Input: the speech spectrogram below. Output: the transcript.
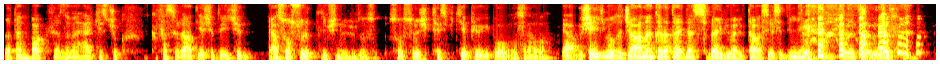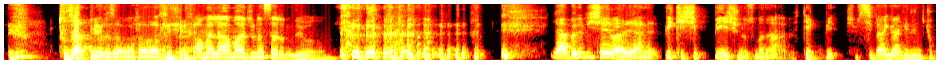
zaten baktığınız zaman herkes çok kafası rahat yaşadığı için ya sosyolojik dedim şimdi burada sosyolojik tespit yapıyor gibi olmasın ama ya bu şey gibi oldu Canan Karatay'dan siber güvenlik tavsiyesi dinlemek Tuz atmıyoruz ama falan. ama lahmacuna sarın diyor onu. Ya böyle bir şey var yani. Bir kişi bir işin uzmanı abi. Tek bir. Şimdi siber güvenlik dediğin çok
